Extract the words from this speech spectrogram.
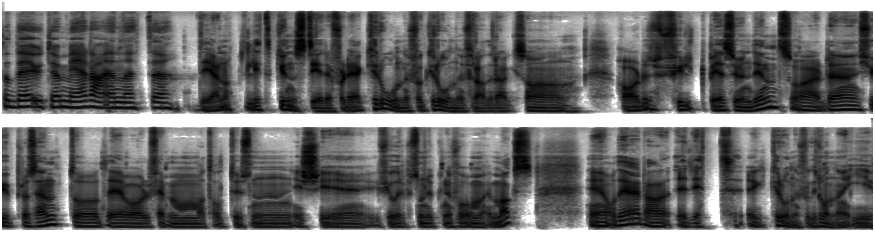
Så det utgjør mer da enn et eh, Det er nok litt gunstigere, for det er krone for krone-fradrag. Så har du fylt BSU-en din, så er det 20% og det var vel 5500 ish i fjor som du kunne få maks. Eh, Og det er da rett eh, krone for krone i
